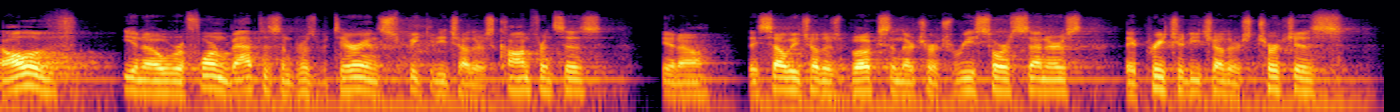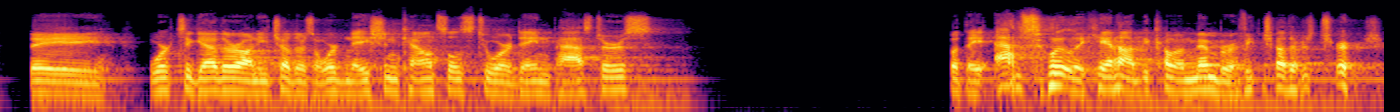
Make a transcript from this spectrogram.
Now, all of you know, Reformed Baptists and Presbyterians speak at each other's conferences. You know, they sell each other's books in their church resource centers. They preach at each other's churches. They work together on each other's ordination councils to ordain pastors. But they absolutely cannot become a member of each other's church.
